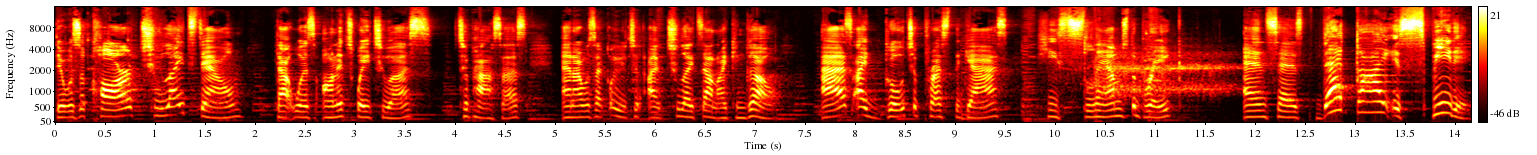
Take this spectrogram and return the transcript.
There was a car two lights down that was on its way to us to pass us. And I was like, oh, you're two, I have two lights down, I can go. As I go to press the gas, he slams the brake and says, That guy is speeding.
